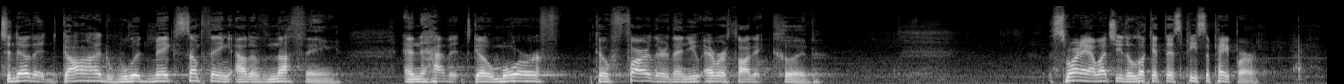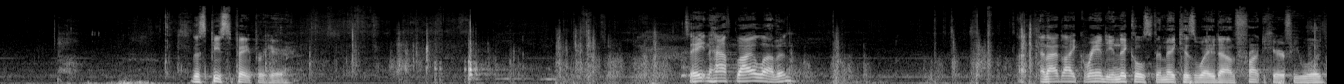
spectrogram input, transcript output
to know that God would make something out of nothing and have it go more, go farther than you ever thought it could. This morning, I want you to look at this piece of paper this piece of paper here. It's eight and a half by 11. And I'd like Randy Nichols to make his way down front here, if he would.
